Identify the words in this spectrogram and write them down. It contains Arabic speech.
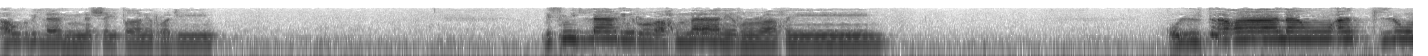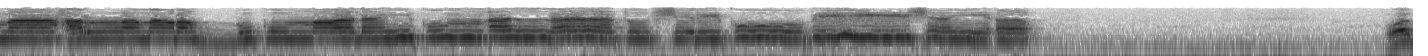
أعوذ بالله من الشيطان الرجيم. بسم الله الرحمن الرحيم. قل تعالوا أتل ما حرم ربكم عليكم ألا تشركوا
